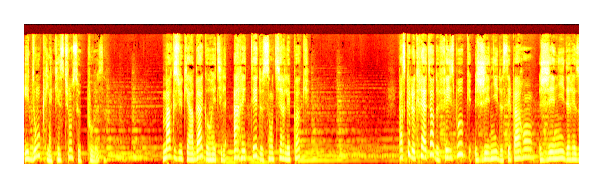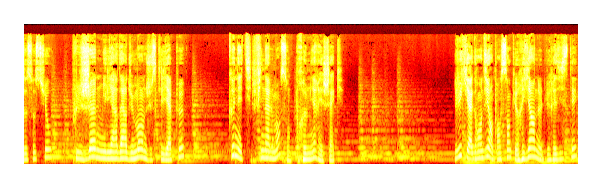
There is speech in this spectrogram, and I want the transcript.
Et donc la question se pose. Mark Zuckerberg aurait-il arrêté de sentir l'époque? Parce que le créateur de Facebook, génie de ses parents, génie des réseaux sociaux, plus jeune milliardaire du monde jusqu'il y a peu, connaît-il finalement son premier échec? Lui qui a grandi en pensant que rien ne lui résistait,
